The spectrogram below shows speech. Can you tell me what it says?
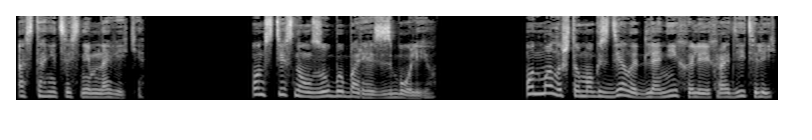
останется с ним навеки. Он стиснул зубы, борясь с болью. Он мало что мог сделать для них или их родителей,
